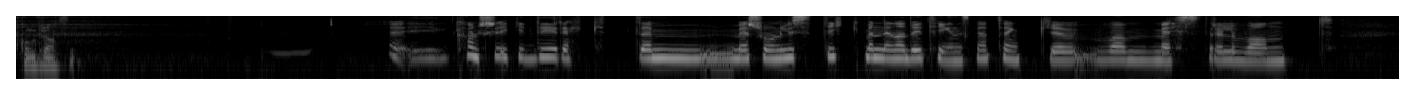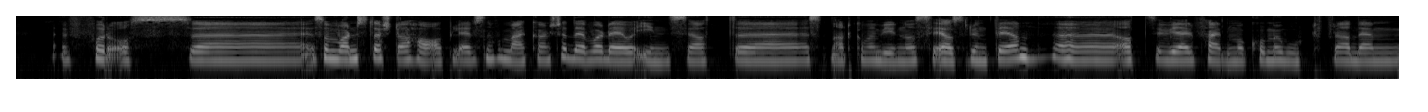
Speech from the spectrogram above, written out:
konferansen? Eh, kanskje ikke direkte med journalistikk, men en av de tingene som jeg tenker var mest relevant for oss eh, som var den største aha-opplevelsen for meg, kanskje, det var det å innse at eh, snart kan vi begynne å se oss rundt igjen. Eh, at vi er i ferd med å komme bort fra den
